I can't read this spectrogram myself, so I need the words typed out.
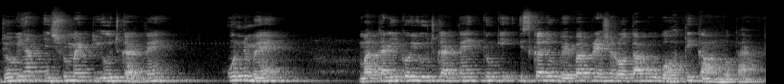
जो भी हम इंस्ट्रूमेंट यूज़ करते हैं, उनमें मरकरी को यूज़ करते हैं, क्योंकि इसका जो वेपर प्रेशर होता है, वो बहुत ही कम होता है।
